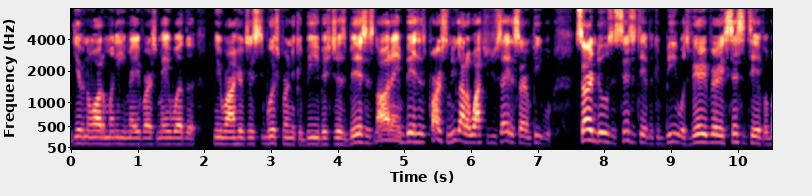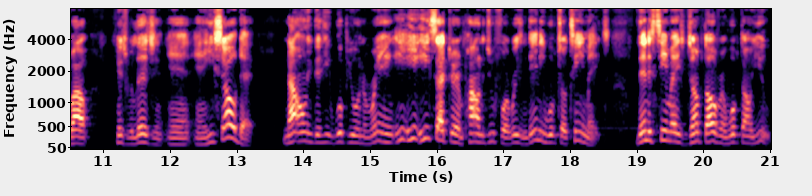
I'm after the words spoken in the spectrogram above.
giving him all the money he made versus Mayweather. Me around here just whispering to Khabib, it's just business. No, it ain't business. Personal. You got to watch what you say to certain people. Certain dudes is sensitive, and Khabib was very, very sensitive about his religion, and and he showed that. Not only did he whoop you in the ring, he, he, he sat there and pounded you for a reason. Then he whooped your teammates. Then his teammates jumped over and whooped on you.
